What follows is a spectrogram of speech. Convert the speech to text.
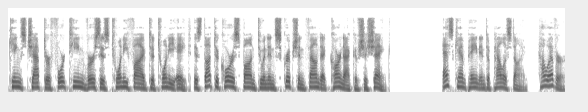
Kings chapter 14 verses 25 to 28 is thought to correspond to an inscription found at Karnak of Sheshonq's campaign into Palestine. However,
